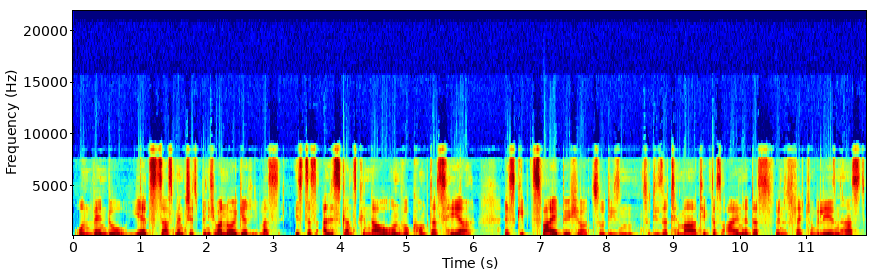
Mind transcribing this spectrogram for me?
Und wenn du jetzt sagst, Mensch, jetzt bin ich aber neugierig, was ist das alles ganz genau und wo kommt das her? Es gibt zwei Bücher zu, diesem, zu dieser Thematik. Das eine, das, wenn du es vielleicht schon gelesen hast,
